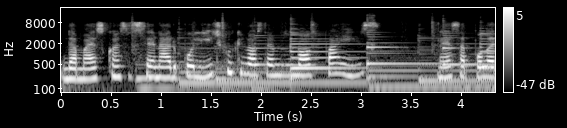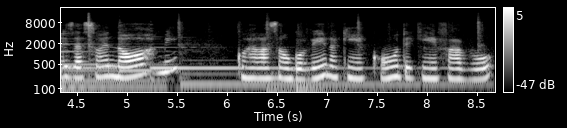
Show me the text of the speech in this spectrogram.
ainda mais com esse cenário político que nós temos no nosso país, né, essa polarização enorme com relação ao governo, a quem é contra e quem é a favor,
